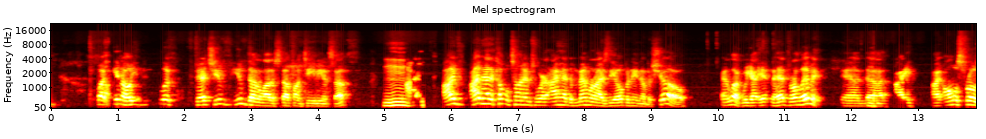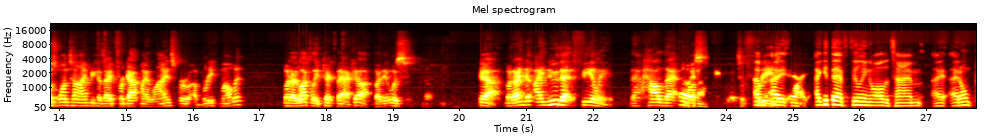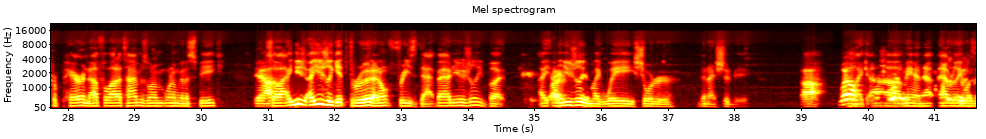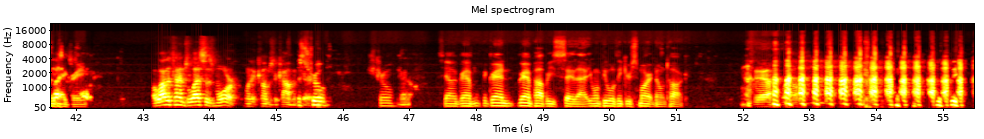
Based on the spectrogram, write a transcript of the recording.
But you know, look, Fitch, you've you've done a lot of stuff on TV and stuff. Mhm. I've I've had a couple times where I had to memorize the opening of a show, and look, we got hit in the head for a living, and uh, I I almost froze one time because I forgot my lines for a brief moment, but I luckily picked back up. But it was, yeah, but I kn- I knew that feeling, how that Oh, must feel to I, freeze. I, I- I get that feeling all the time. I, I don't prepare enough a lot of times when I'm when I'm going to speak. Yeah, So I usually I usually get through it. I don't freeze that bad usually, but I, I usually am like way shorter than I should be. ah, I'm well, like, ah, man, that, that really wasn't that great. A lot of times, less is more when it comes to commentary. That's true. It's true. Yeah. See how grand grand grandpapa used to say that. You want people to think you're smart, don't talk. Yeah, well,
